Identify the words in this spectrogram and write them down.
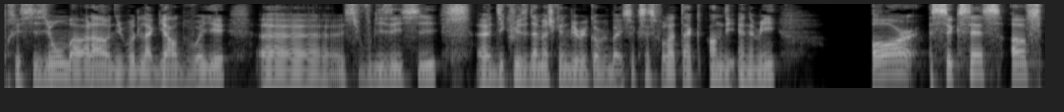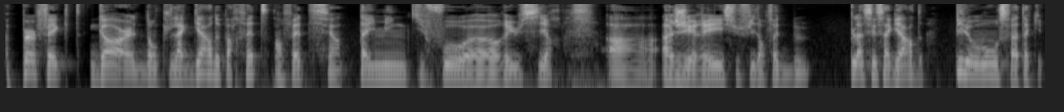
précision, bah voilà, au niveau de la garde, vous voyez, si vous lisez ici, decrease damage can be recovered by successful attack on the enemy. Or success of perfect guard. Donc la garde parfaite, en fait, c'est un timing qu'il faut réussir à, à gérer. Il suffit en fait de placer sa garde pile au moment où on se fait attaquer.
